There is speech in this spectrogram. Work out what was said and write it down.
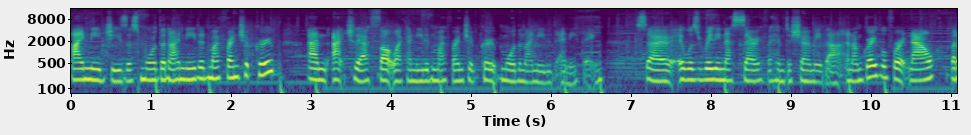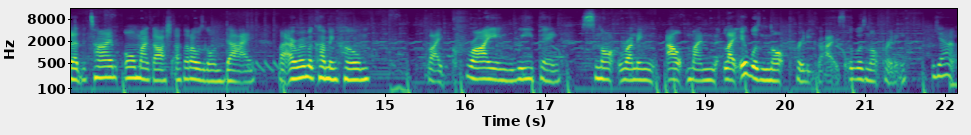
I need Jesus more than I needed my friendship group and actually I felt like I needed my friendship group more than I needed anything. So it was really necessary for him to show me that and I'm grateful for it now, but at the time, oh my gosh, I thought I was going to die. Like I remember coming home like crying, weeping, snot running out my like it was not pretty, guys. It was not pretty. Yeah,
